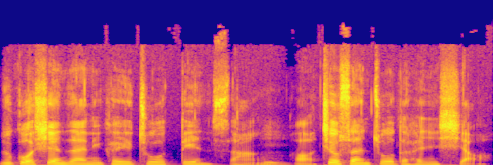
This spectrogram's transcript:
如果现在你可以做电商啊，就算做的很小，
